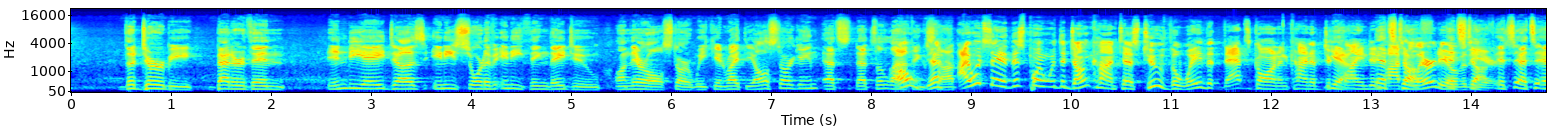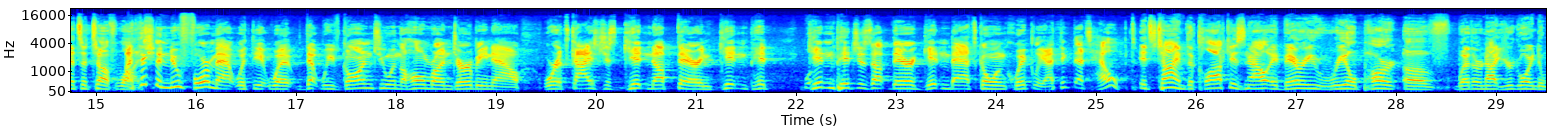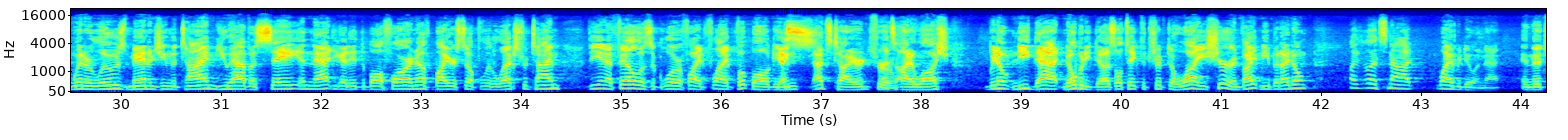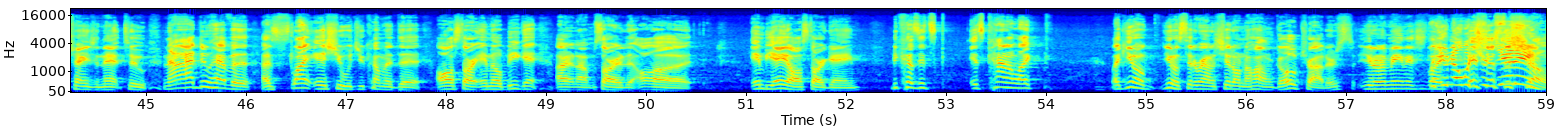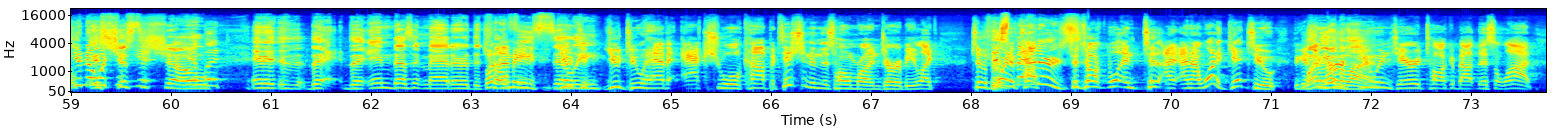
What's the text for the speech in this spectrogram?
the Derby better than NBA does any sort of anything they do on their All Star weekend, right? The All Star game, that's that's a oh, laughing stock. Oh, I would say at this point with the dunk contest too, the way that that's gone and kind of declined in it's tough. popularity It's over tough. the years. It's, it's it's a tough watch. I think the new format with the what, that we've gone to in the home run derby now, where it's guys just getting up there and getting pit, getting pitches up there, getting bats going quickly. I think that's helped. It's time. The clock is now a very real part of whether or not you're going to win or lose, managing the time. You have a say in that. You got to hit the ball far enough, buy yourself a little extra time. The NFL is a glorified flag football game. Yes. That's tired. True. That's eyewash. We don't need that. Nobody does. I'll take the trip to Hawaii. Sure, invite me, but I don't. Like, let's not. Why are we doing that? and they're changing that too. Now I do have a, a slight issue with you coming to All Star MLB game. Uh, I'm sorry, the uh, NBA All Star game because it's it's kind of like. Like you don't you don't sit around and shit on the Harlem Globetrotters. You know what I mean? It's just But like you know what it's you're just getting. a show. You know it's what you're- just a show. yeah, but- and it, the the end doesn't matter. The trophy's I mean, you silly. do, you do have actual competition in this home run derby, like to the This point of talk- matters. to talk. Well, and to I, and I want to get to because Money I heard you and Jared talk about this a lot.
